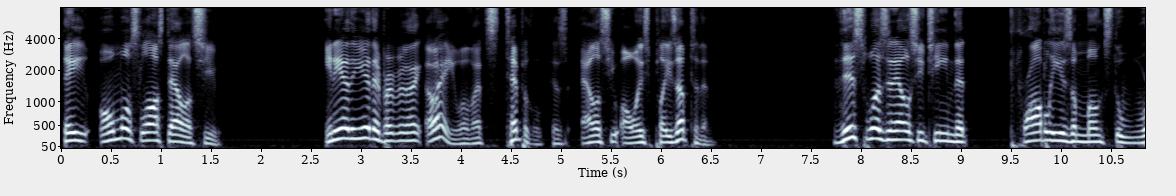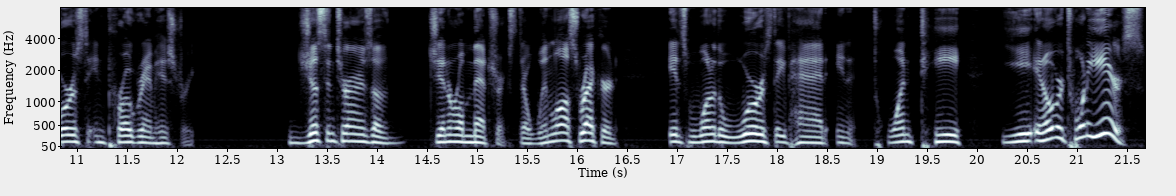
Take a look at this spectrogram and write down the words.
They almost lost LSU. Any other year, they're probably like, oh, hey, well, that's typical because LSU always plays up to them. This was an LSU team that probably is amongst the worst in program history. Just in terms of general metrics, their win loss record, it's one of the worst they've had in 20 ye- in over 20 years.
